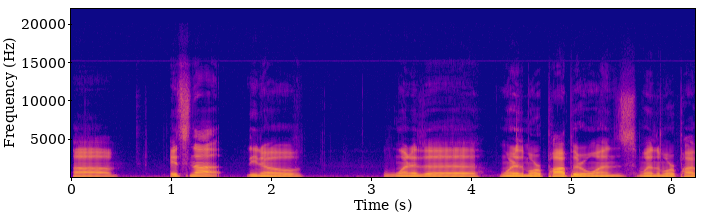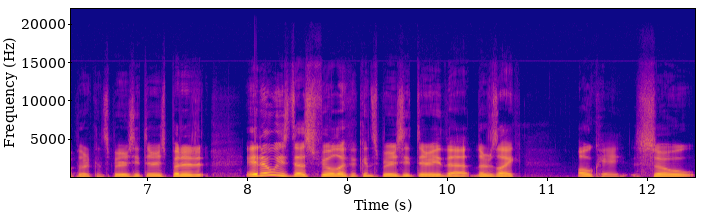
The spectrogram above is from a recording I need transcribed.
Um, it's not, you know, one of the one of the more popular ones, one of the more popular conspiracy theories, but it it always does feel like a conspiracy theory that there's like, okay, so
